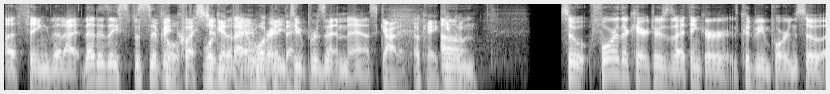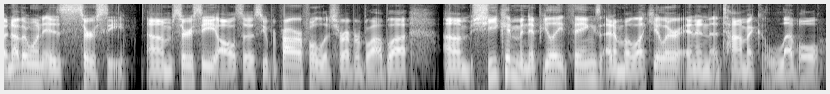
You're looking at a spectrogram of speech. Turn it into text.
a thing that I that is a specific Cool. We'll question get that I am We'll ready to present and ask. Got it. Okay, keep Um, going. So four other characters that I think are could be important. So another one is Sersi. Um, Sersi also super powerful, lives forever, blah blah. Um, she can manipulate things at a molecular and an atomic level.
